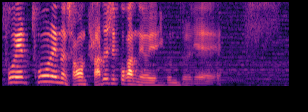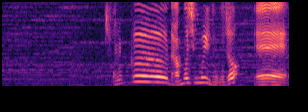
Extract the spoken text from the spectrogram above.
투에, 투혼에는 자원 다 드실 것 같네요 이분들. 예. 정크 남으신 분이 누구죠? 예.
